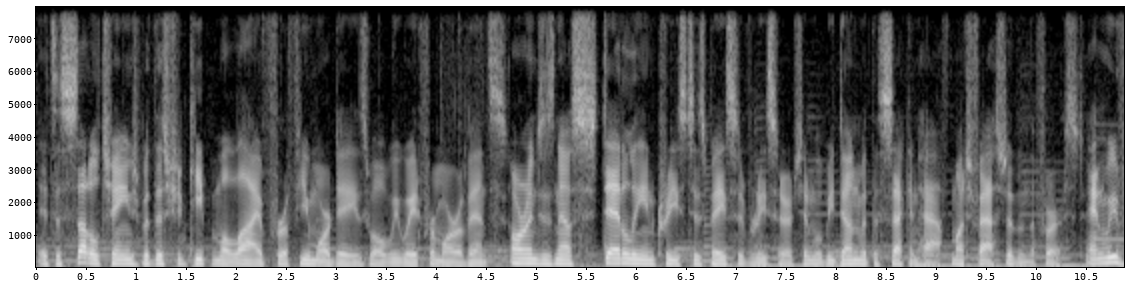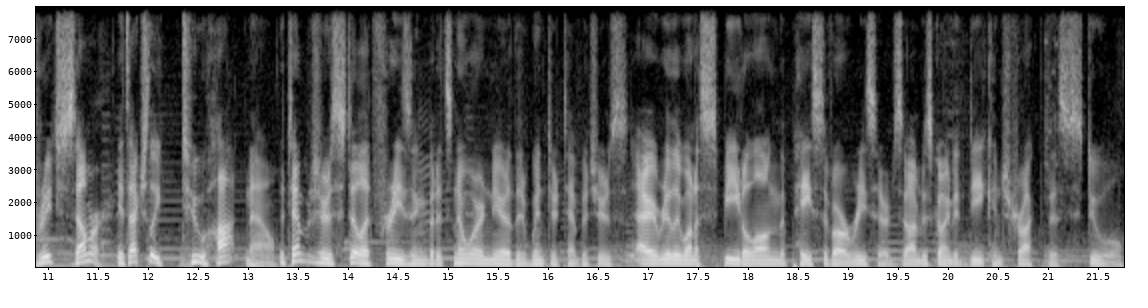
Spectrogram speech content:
It's a subtle change, but this should keep him alive for a few more days while we wait for more events. Orange has now steadily increased his pace of research and will be done with the second half much faster than the first. And we've reached summer. It's actually too hot now. The temperature is still at freezing, but it's nowhere near the winter temperatures. I really want to speed along the pace of our research, so I'm just going to deconstruct this stool.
